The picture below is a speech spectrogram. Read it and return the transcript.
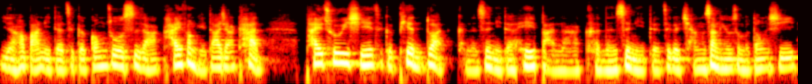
然后把你的这个工作室啊开放给大家看。”拍出一些这个片段，可能是你的黑板啊，可能是你的这个墙上有什么东西，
